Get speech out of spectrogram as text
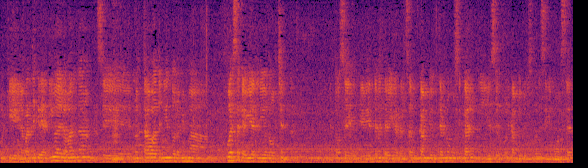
porque la parte creativa de la banda no estaba teniendo la misma fuerza que había tenido en los 80. Entonces, evidentemente había que realizar un cambio interno musical y ese fue el cambio que nosotros decidimos hacer,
